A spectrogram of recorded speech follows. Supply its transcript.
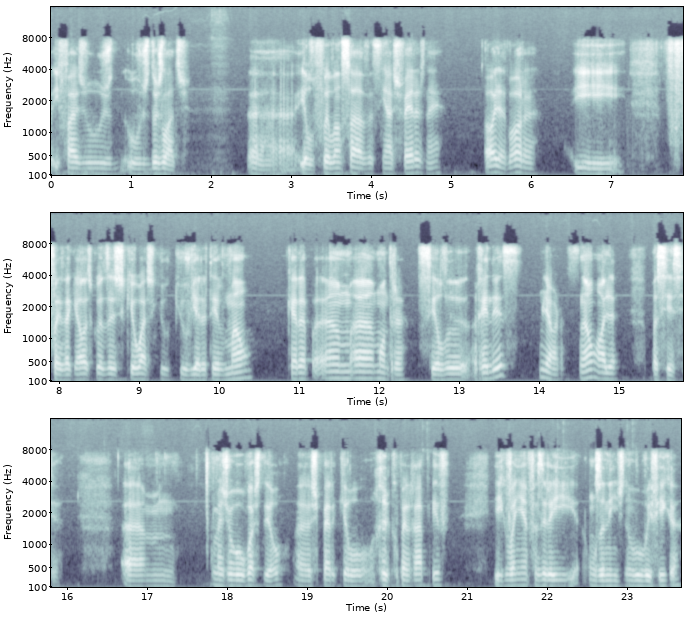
e faz os, os dois lados. Uh, ele foi lançado assim às feras, né? Olha, bora. E foi daquelas coisas que eu acho que, que o Vieira teve mão, que era a, a montra. Se ele rendesse, melhor. Se não, olha, paciência. Um, mas eu gosto dele, uh, espero que ele recupere rápido e que venha fazer aí uns aninhos no Benfica,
